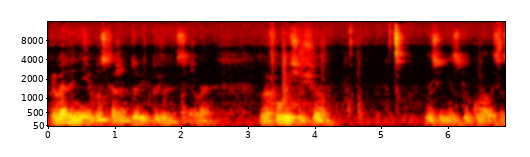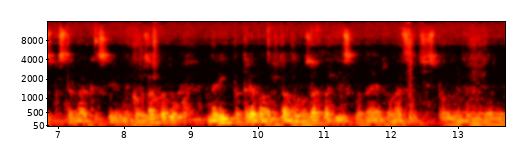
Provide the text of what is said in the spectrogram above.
приведення його, скажімо, до відповідності. Але враховуючи, що ми сьогодні спілкувалися з Пастернаком, з керівником закладу, на рік потреба в даному закладі складає 12,5 мільйонів гривень.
